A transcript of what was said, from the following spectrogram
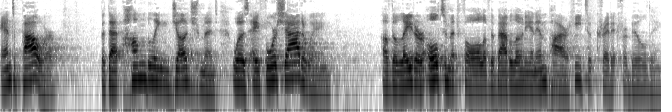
and to power, but that humbling judgment was a foreshadowing of the later ultimate fall of the Babylonian Empire he took credit for building.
